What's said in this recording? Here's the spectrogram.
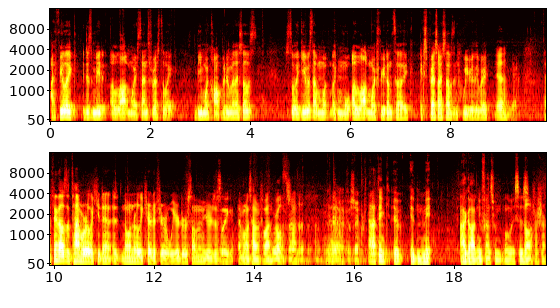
I feel like it just made a lot more sense for us to like be more confident with ourselves. So it gave us that more, like mo- a lot more freedom to like express ourselves and who we really were. Yeah. yeah. I think that was the time where like you didn't, uh, no one really cared if you were weird or something. You were just like everyone's having fun. We're all It's friends fun. at the time. Yeah, for sure. And I think it it made I got new friends from Oasis. No, for sure.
